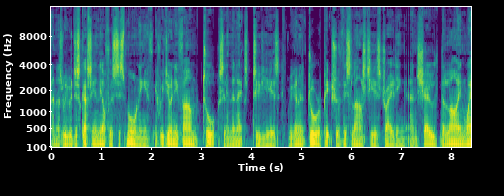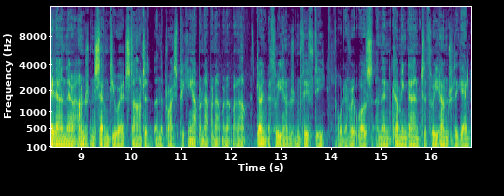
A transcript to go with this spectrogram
and as we were discussing in the office this morning, if, if we do any farm talks in the next two years, we're going to draw a picture of this last year's trading and show the line way down there at 170 where it started and the price picking up and up and up and up and up, going to 350 or whatever it was, and then coming down to 300 again.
